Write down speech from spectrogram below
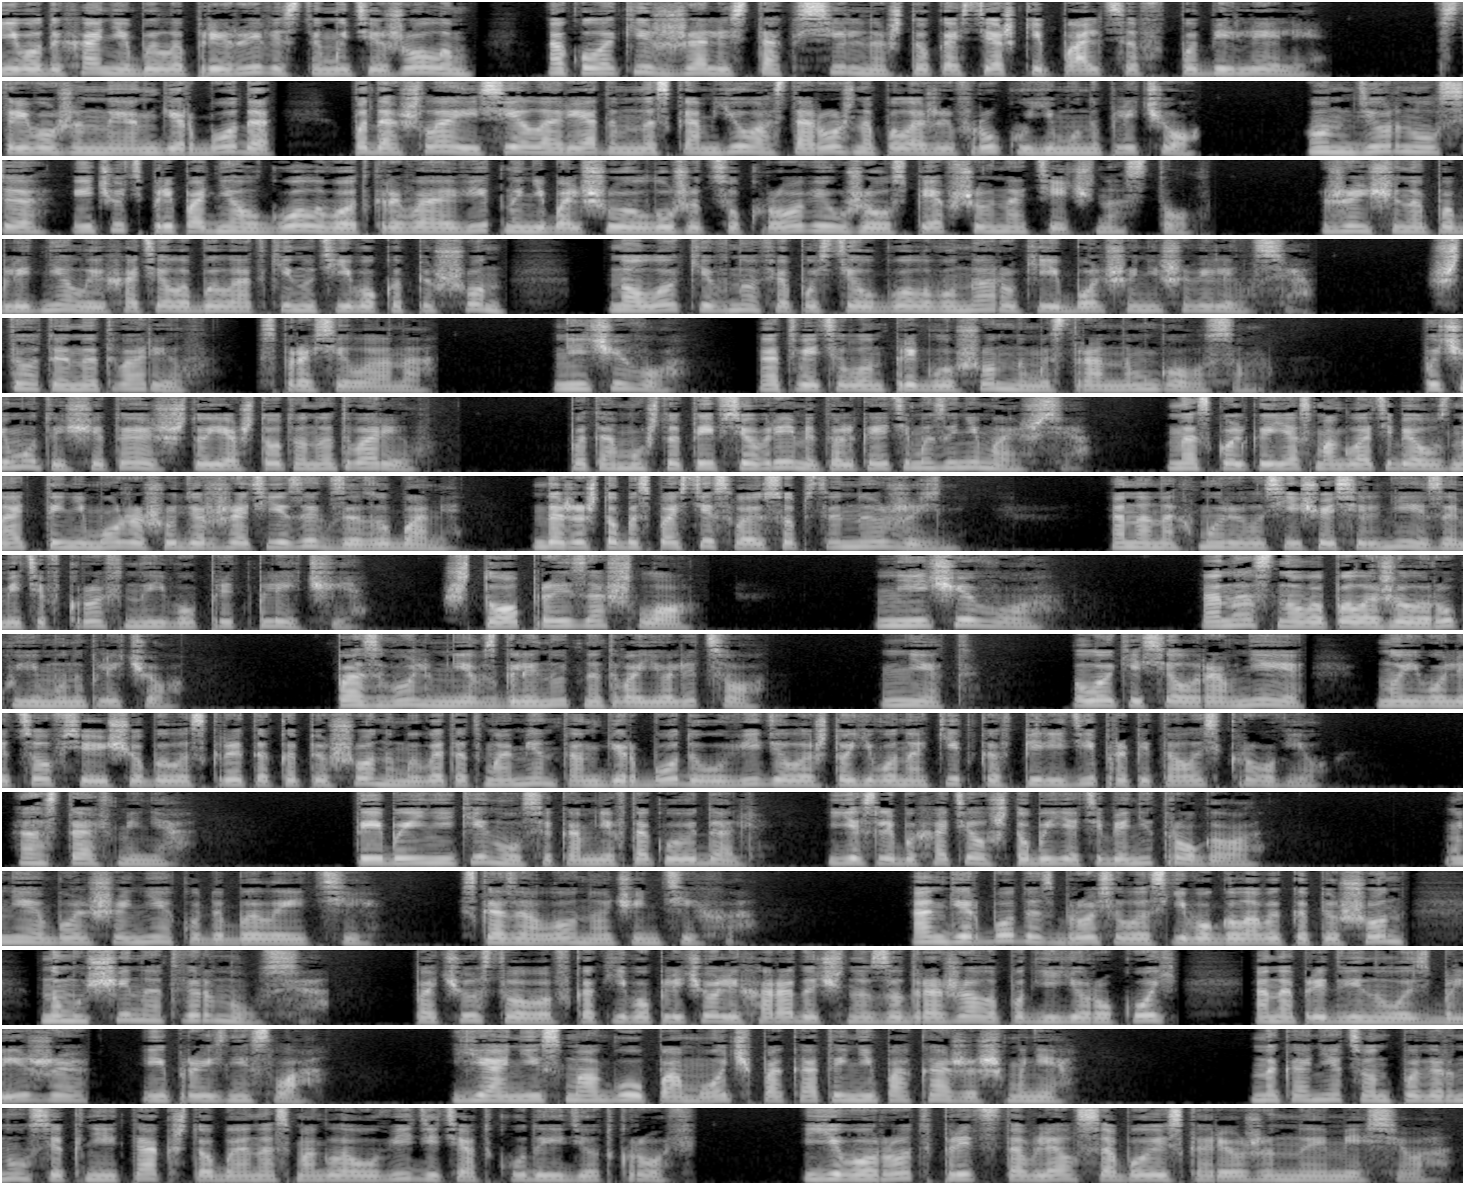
Его дыхание было прерывистым и тяжелым, а кулаки сжались так сильно, что костяшки пальцев побелели. Встревоженная Ангербода подошла и села рядом на скамью, осторожно положив руку ему на плечо. Он дернулся и чуть приподнял голову, открывая вид на небольшую лужицу крови, уже успевшую натечь на стол. Женщина побледнела и хотела было откинуть его капюшон, но Локи вновь опустил голову на руки и больше не шевелился. «Что ты натворил?» — спросила она. «Ничего», — ответил он приглушенным и странным голосом. «Почему ты считаешь, что я что-то натворил?» «Потому что ты все время только этим и занимаешься. Насколько я смогла тебя узнать, ты не можешь удержать язык за зубами, даже чтобы спасти свою собственную жизнь». Она нахмурилась еще сильнее, заметив кровь на его предплечье. «Что произошло?» «Ничего», она снова положила руку ему на плечо. «Позволь мне взглянуть на твое лицо». «Нет». Локи сел ровнее, но его лицо все еще было скрыто капюшоном, и в этот момент Ангербода увидела, что его накидка впереди пропиталась кровью. «Оставь меня. Ты бы и не кинулся ко мне в такую даль, если бы хотел, чтобы я тебя не трогала». «Мне больше некуда было идти», — сказал он очень тихо. Ангербода сбросила с его головы капюшон, но мужчина отвернулся. Почувствовав, как его плечо лихорадочно задрожало под ее рукой, она придвинулась ближе и произнесла. «Я не смогу помочь, пока ты не покажешь мне». Наконец он повернулся к ней так, чтобы она смогла увидеть, откуда идет кровь. Его рот представлял собой искореженное месиво.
